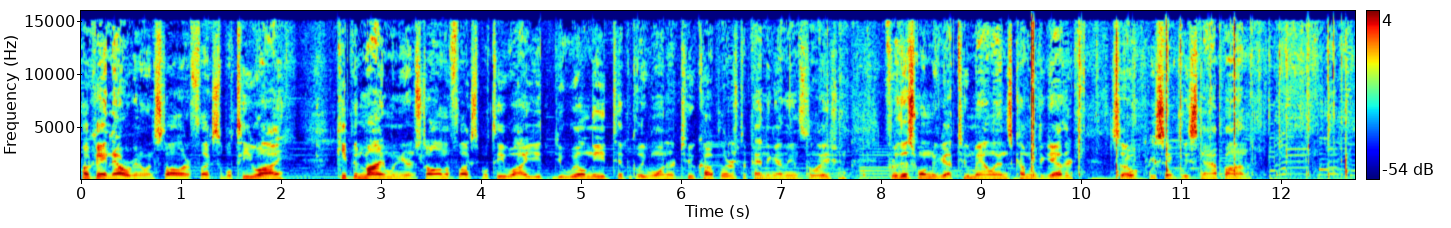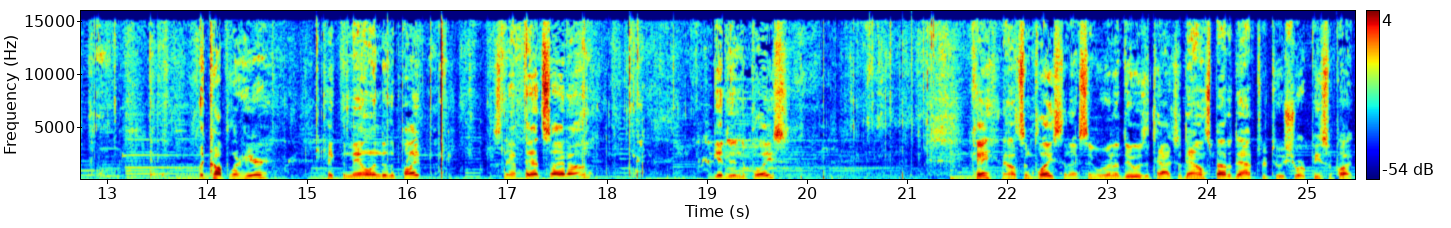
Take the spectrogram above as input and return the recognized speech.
Okay, now we're going to install our flexible TY. Keep in mind when you're installing the flexible TY, you, you will need typically one or two couplers depending on the installation. For this one, we've got two male ends coming together. So we simply snap on the coupler here, take the male end of the pipe, snap that side on, get it into place. Okay, now it's in place. The next thing we're going to do is attach a downspout adapter to a short piece of pipe.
